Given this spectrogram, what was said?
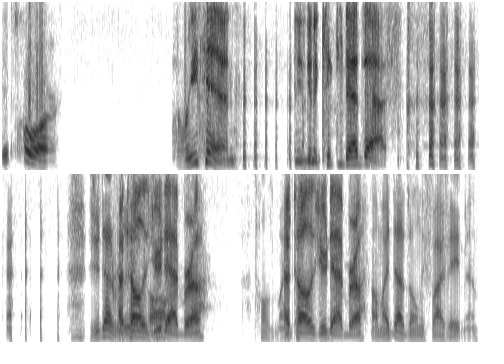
6'4", 310, and he's going to kick your dad's ass. Is your dad really? How really tall is your dad, bro? How tall is my How dad? tall is your dad, bro? Oh, my dad's only five eight, man.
